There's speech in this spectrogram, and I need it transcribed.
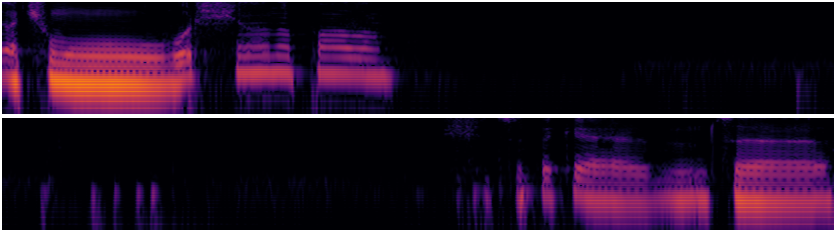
А чому Угорщина напала? Що це таке? Це.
